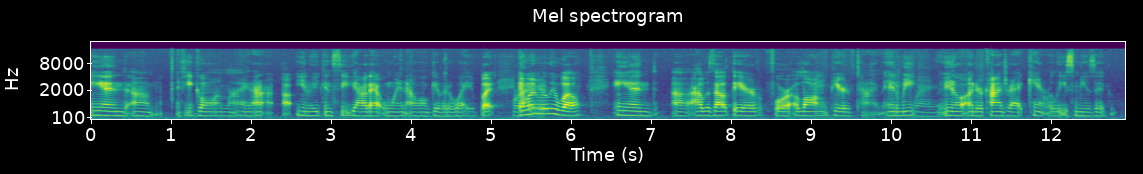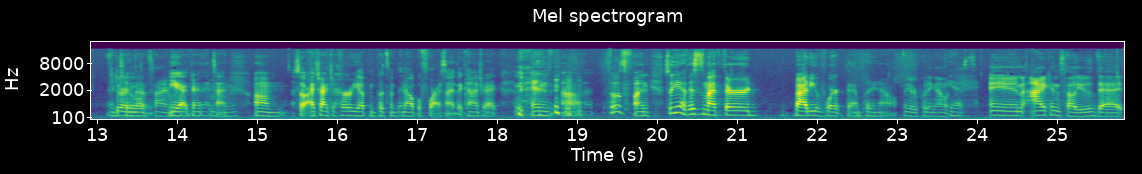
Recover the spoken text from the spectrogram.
And um, if you go online, I, uh, you know you can see how that went. I won't give it away, but right. it went really well. And uh, I was out there for a long period of time, and we, right. you know, under contract can't release music until during that time. Yeah, during that time. Mm-hmm. Um, so I tried to hurry up and put something out before I signed the contract, and uh, so it was fun. So yeah, this is my third body of work that I'm putting out. That you're putting out. Yes. And I can tell you that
